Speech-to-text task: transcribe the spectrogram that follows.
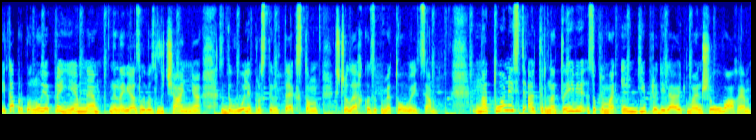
яка пропонує приємне, ненав'язливе звучання з доволі простим текстом, що легко запам'ятовується. Натомість альтернативі, зокрема інді, приділяють менше уваги.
